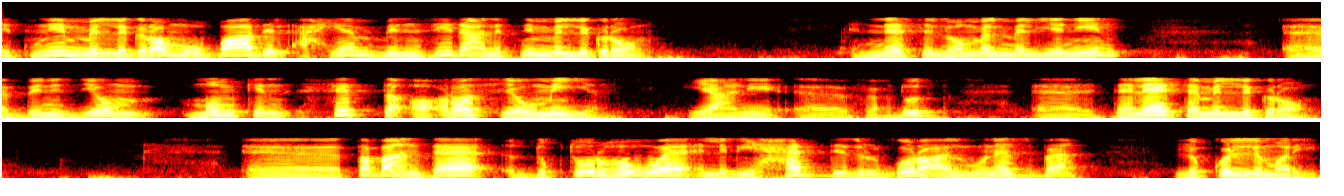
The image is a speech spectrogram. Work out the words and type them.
2 ملي جرام وبعض الأحيان بنزيد عن 2 ملي جرام. الناس اللي هم المليانين آه، بنديهم ممكن 6 أقراص يوميا يعني في حدود 3 ملي جرام. طبعا ده الدكتور هو اللي بيحدد الجرعة المناسبة لكل مريض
